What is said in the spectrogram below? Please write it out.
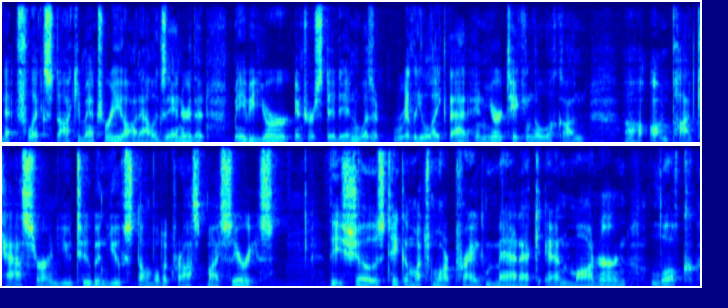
Netflix documentary on Alexander that maybe you're interested in. Was it really like that? And you're taking a look on uh, on podcasts or on YouTube, and you've stumbled across my series these shows take a much more pragmatic and modern look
